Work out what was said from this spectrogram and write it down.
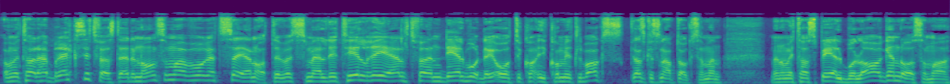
om vi tar det här Brexit först. Är det någon som har vågat säga något? Det smällde ju till rejält för en del bolag. Det återkom, kom ju tillbaks ganska snabbt också. Men, men om vi tar spelbolagen då som har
